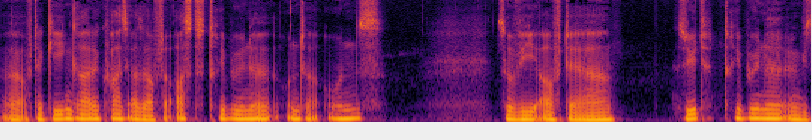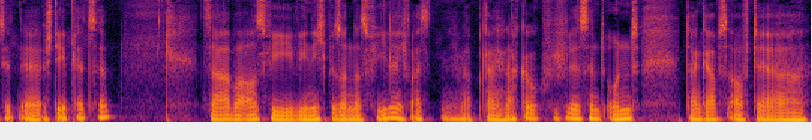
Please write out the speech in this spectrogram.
äh, auf der Gegengrade quasi, also auf der Osttribüne unter uns, sowie auf der Südtribüne irgendwie äh, Stehplätze. Sah aber aus wie, wie nicht besonders viele. Ich weiß, ich habe gar nicht nachgeguckt, wie viele es sind. Und dann gab es auf der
